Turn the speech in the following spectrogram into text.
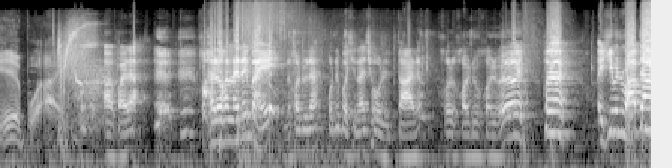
yeah, boy. อ่าไปละ ขอให้เราอะไรได้ไหมเดี๋ยวคอยดูนะ คนที่บอกชนะโชว์เนี่ยตายแล้วคอยคอยดูคอยดูเอ้ยเฮ้ยเฮ้ยไอ้ที่มันวาร์ปได้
